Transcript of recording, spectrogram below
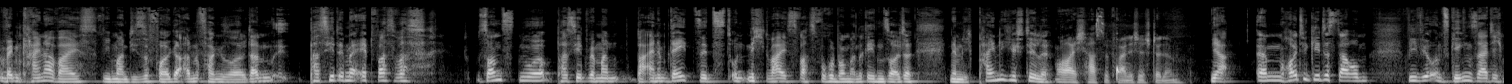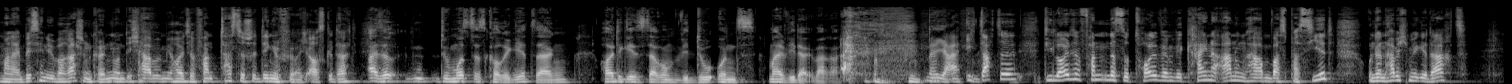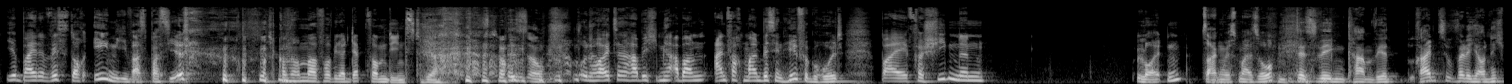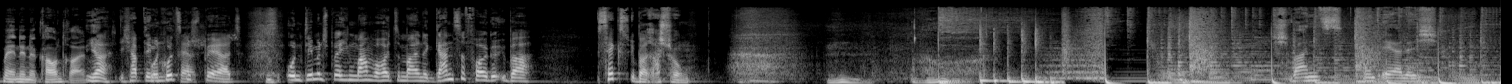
Wenn keiner weiß, wie man diese Folge anfangen soll, dann passiert immer etwas, was sonst nur passiert, wenn man bei einem Date sitzt und nicht weiß, was worüber man reden sollte, nämlich peinliche Stille. Oh, ich hasse peinliche Stille. Ja, ähm, heute geht es darum, wie wir uns gegenseitig mal ein bisschen überraschen können und ich habe mir heute fantastische Dinge für euch ausgedacht. Also, du musst es korrigiert sagen. Heute geht es darum, wie du uns mal wieder überraschst. naja, ich dachte, die Leute fanden das so toll, wenn wir keine Ahnung haben, was passiert und dann habe ich mir gedacht, ihr beide wisst doch eh nie, was passiert. Ich komme noch immer vor wie der Depp vom Dienst hier. Ist so. Und heute habe ich mir aber einfach mal ein bisschen Hilfe geholt bei verschiedenen Leuten, sagen wir es mal so. Deswegen kamen wir rein zufällig auch nicht mehr in den Account rein. Ja, ich habe den kurz gesperrt. Und dementsprechend machen wir heute mal eine ganze Folge über Sexüberraschung. Schwanz und ehrlich.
